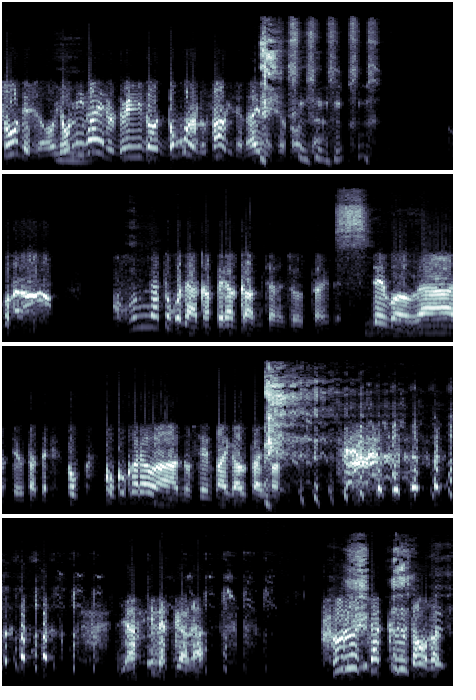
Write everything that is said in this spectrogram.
そうでしょ、うん。蘇るルイドどころの騒ぎじゃないですよそんな。こんなとこでアカペラかみたいな状態で。すで、こう、わーって歌って、こ、ここからは、あの、先輩が歌います。やりながら、フル尺歌をさ、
